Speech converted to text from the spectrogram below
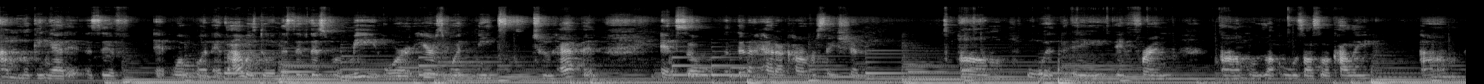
I'm looking at it as if, well, if I was doing this, if this were me, or here's what needs to happen. And so then I had a conversation um, with a, a friend um, who, was, who, was, also a colleague. Um,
